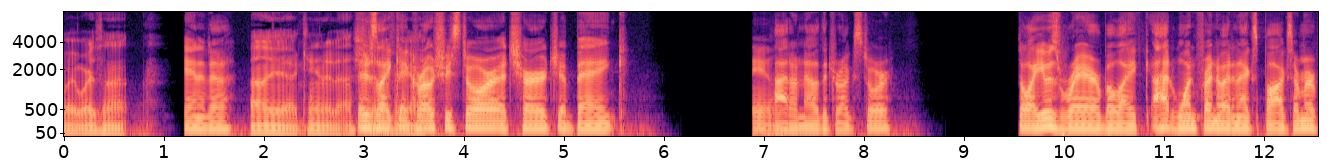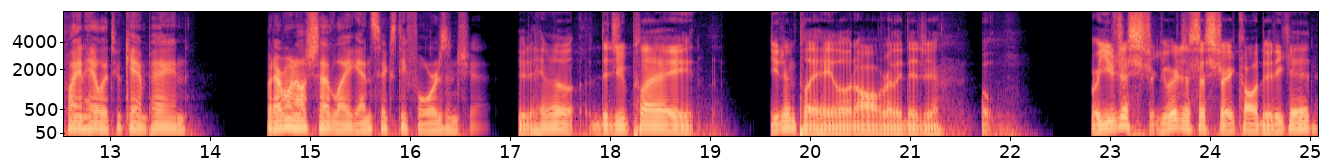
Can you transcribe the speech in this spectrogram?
wait where's that Canada. oh yeah canada There's Shit, I like a forgot. grocery store, a church, a bank. Damn. I don't know, the drugstore. So like it was rare, but like I had one friend who had an Xbox. I remember playing Halo 2 campaign, but everyone else just had like N64s and shit. Dude, Halo. Did you play? You didn't play Halo at all, really, did you? Nope. Were you just you were just a straight Call of Duty kid?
